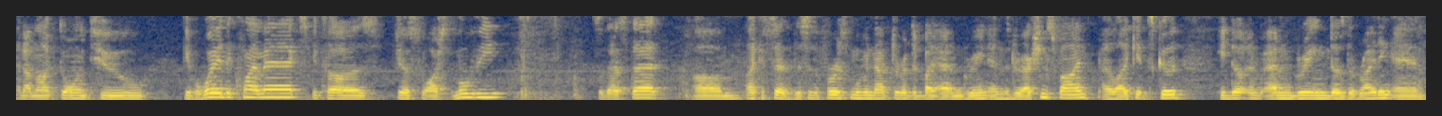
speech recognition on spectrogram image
And I'm not going to give away the climax because just watch the movie. So that's that. Um, like I said, this is the first movie not directed by Adam Green, and the direction's fine. I like it; it's good. He. Adam Green does the writing, and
